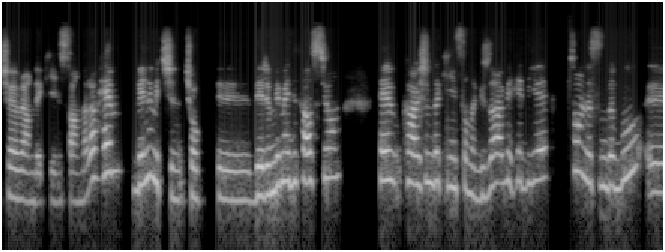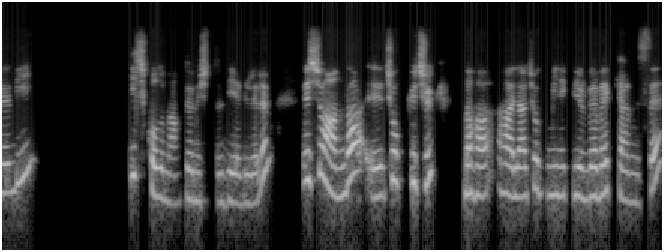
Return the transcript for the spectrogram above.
çevremdeki insanlara. Hem benim için çok e, derin bir meditasyon, hem karşımdaki insana güzel bir hediye Sonrasında bu e, bir iş koluna dönüştü diyebilirim. Ve şu anda e, çok küçük, daha hala çok minik bir bebek kendisi.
